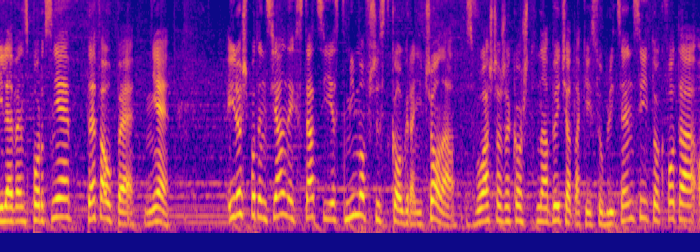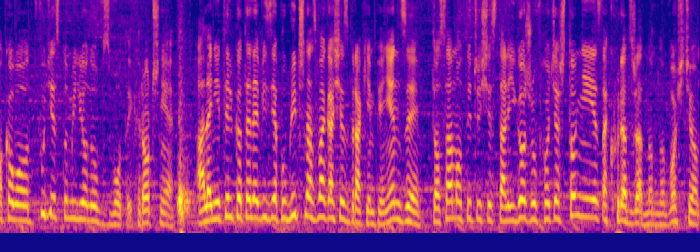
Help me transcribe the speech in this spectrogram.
Eleven Sports nie, TVP nie. Ilość potencjalnych stacji jest mimo wszystko ograniczona, zwłaszcza, że koszt nabycia takiej sublicencji to kwota około 20 milionów złotych rocznie. Ale nie tylko telewizja publiczna zmaga się z brakiem pieniędzy. To samo tyczy się Stali Gorzów, chociaż to nie jest akurat żadną nowością.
